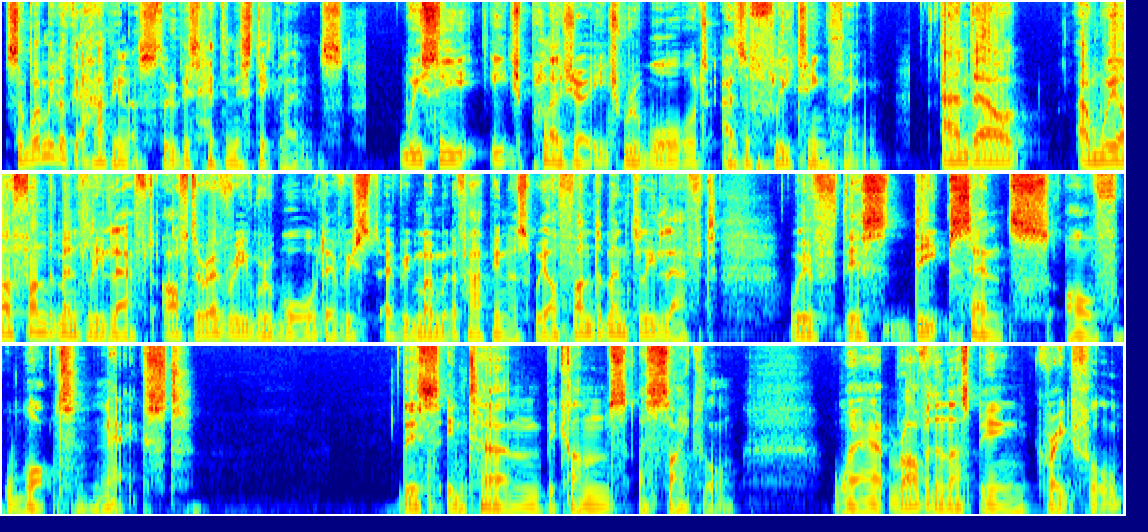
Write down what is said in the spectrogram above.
So when we look at happiness through this hedonistic lens, we see each pleasure, each reward as a fleeting thing. And our and we are fundamentally left after every reward, every every moment of happiness, we are fundamentally left with this deep sense of what next. This in turn becomes a cycle where rather than us being grateful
